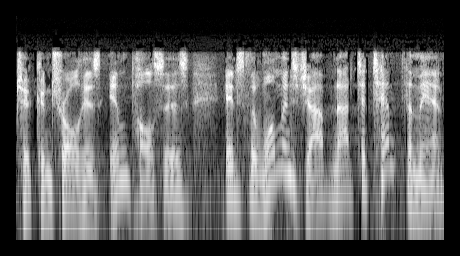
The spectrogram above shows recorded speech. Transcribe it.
to control his impulses, it's the woman's job not to tempt the man.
